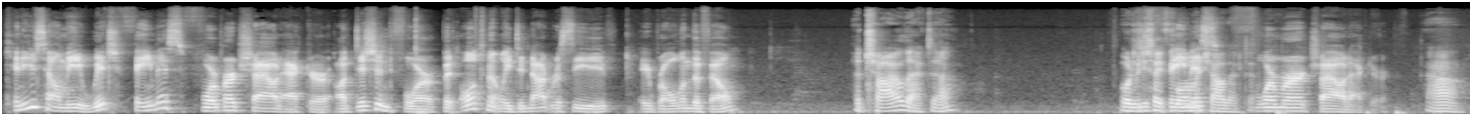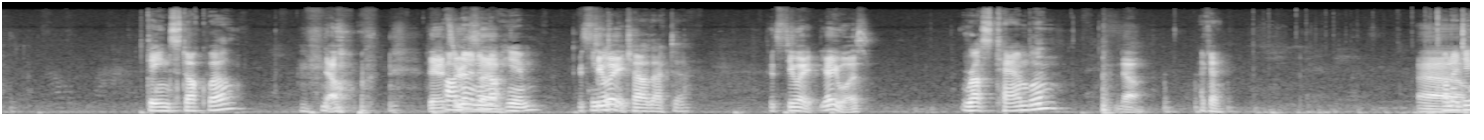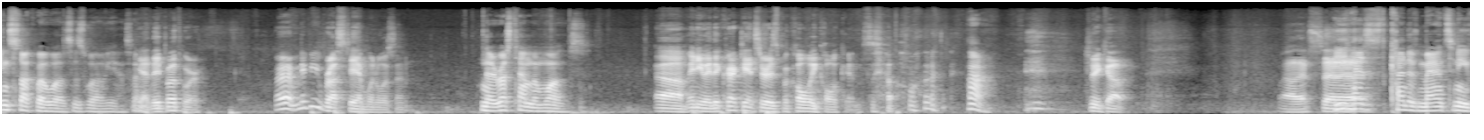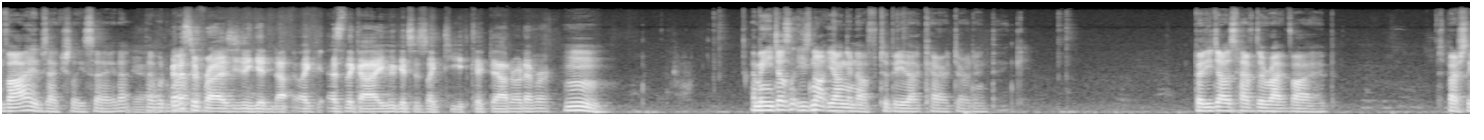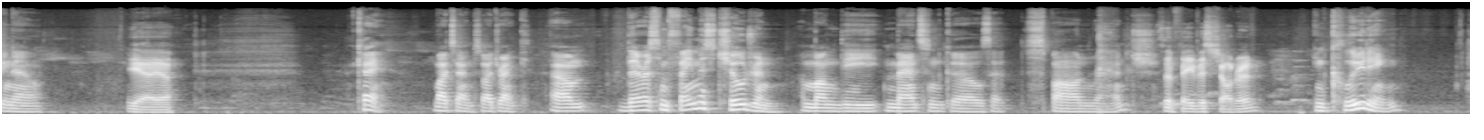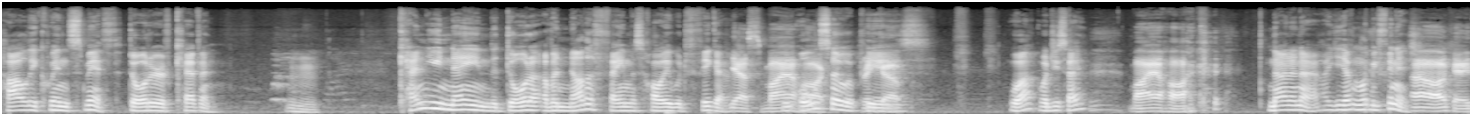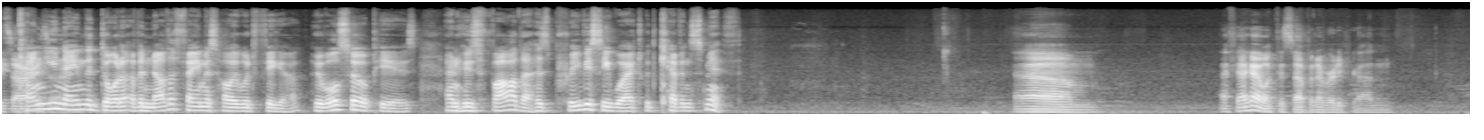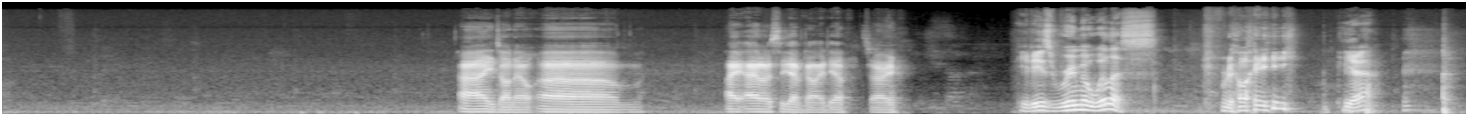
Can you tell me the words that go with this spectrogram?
Can you tell me which famous former child actor auditioned for but ultimately did not receive a role in the film? A child actor. Or did you say famous former child actor? Former child actor. ah. Dean Stockwell? No. the answer Oh, no, is no, uh, not him. It's He too wasn't a child actor. It's too late. Yeah, he was. Russ Tamblyn? No. Okay. Uh, oh, no, Dean Stockwell was as well, yeah. So. Yeah, they both were. Or maybe Russ Tamblyn wasn't. No, Russ Tamblyn was. Um, anyway, the correct answer is Macaulay Culkin. So Ah. drink up. Wow, that's uh, He has kind of Manson-y vibes, actually, so that, Yeah. that would I'm kind of surprised he didn't get like as the guy who gets his like teeth kicked out or whatever. Hmm. I mean, he doesn't. He's not young enough to be that character, I don't think. But he does have the right vibe, especially now. Yeah, yeah. Okay, my turn. So I drank. Um, there are some famous children among the Manson girls at Spahn Ranch, Some famous children. including Harley Quinn Smith, daughter of Kevin. Hmm. Can you name the daughter of another famous Hollywood figure? Yes, Maya who Hawke. also appears. What? What'd you say? Maya Hawke. No, no, no. You haven't let me finish. oh, okay. Sorry. Can you sorry. name the daughter of another famous Hollywood figure who also appears and whose father has previously worked with Kevin Smith? Um, I feel like I looked this up, but I've already forgotten. I don't know. Um, I, I honestly have no idea. Sorry. It is Rumer Willis. really? Yeah,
